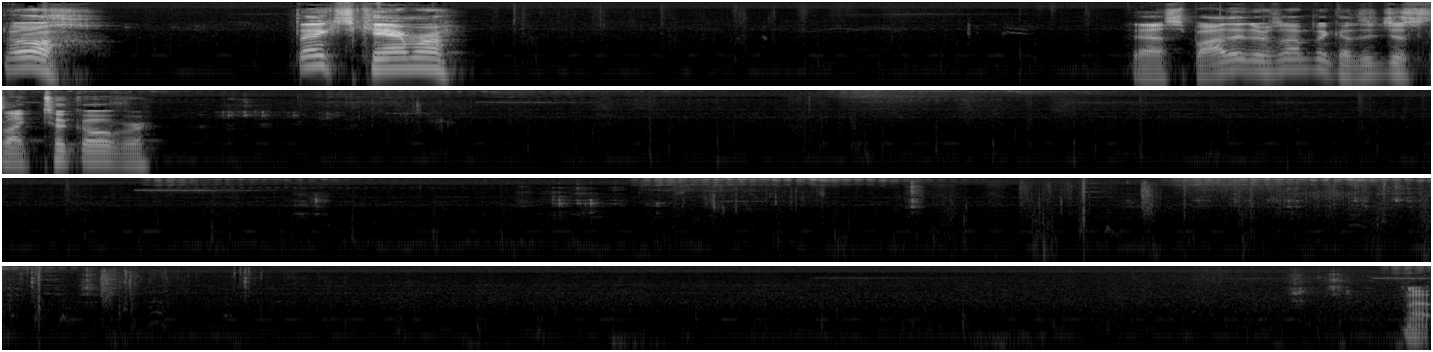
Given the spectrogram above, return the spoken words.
Oh, thanks, camera. Did I spot it or something? Because it just like took over. No,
